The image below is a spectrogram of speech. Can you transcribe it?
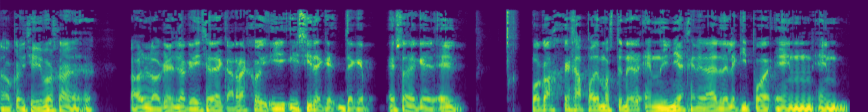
no, coincidimos con lo que, lo que dice de Carrasco y, sí, de que, de que eso, de que pocas quejas podemos tener en líneas generales del equipo en,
